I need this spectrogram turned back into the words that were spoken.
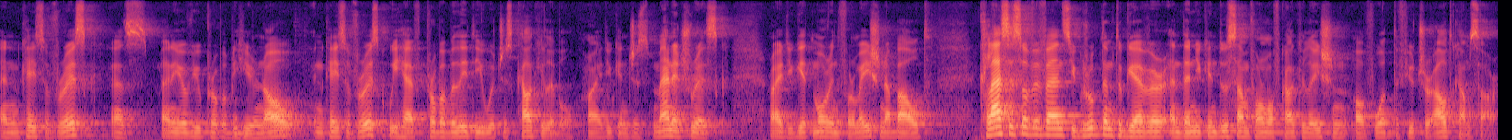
And in case of risk, as many of you probably here know, in case of risk, we have probability, which is calculable, right? You can just manage risk right? You get more information about classes of events, you group them together, and then you can do some form of calculation of what the future outcomes are.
